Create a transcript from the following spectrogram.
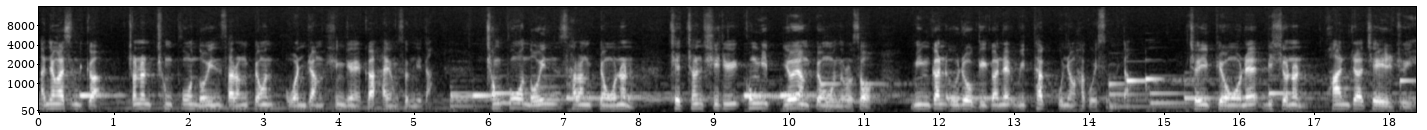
안녕하십니까. 저는 청풍호 노인사랑병원 원장 신경외과 하영수입니다. 청풍호 노인사랑병원은 제천시리 공립요양병원으로서 민간 의료기관에 위탁 운영하고 있습니다. 저희 병원의 미션은 환자 제일주의,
